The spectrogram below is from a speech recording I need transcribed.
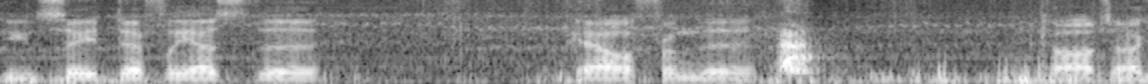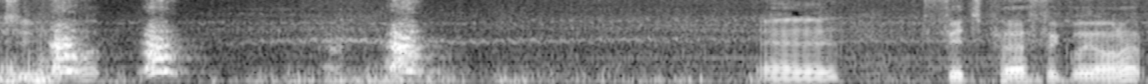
You can see it definitely has the power from the car to actually pull it. And it fits perfectly on it.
